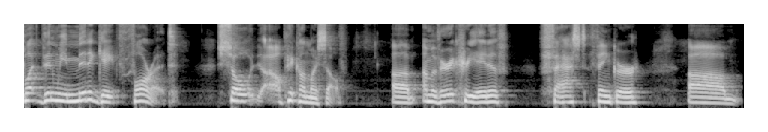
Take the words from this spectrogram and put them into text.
But then we mitigate for it. So I'll pick on myself. Um, I'm a very creative, fast thinker. Um,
